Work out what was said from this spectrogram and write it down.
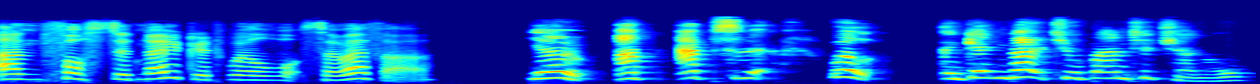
and fostered no goodwill whatsoever. know, absolutely. Well, and getting back to your banter channel,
